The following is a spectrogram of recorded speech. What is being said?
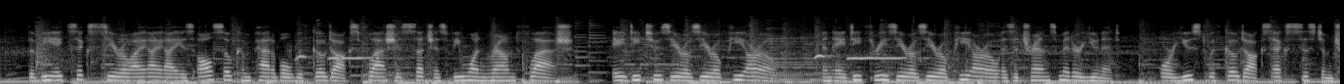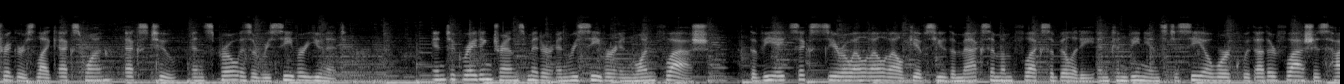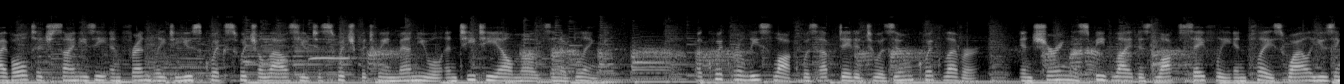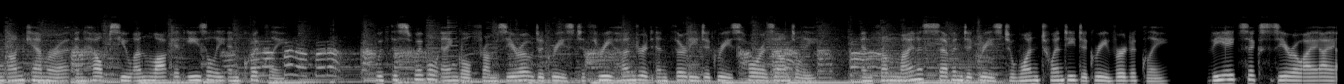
the V860III is also compatible with Godox flashes such as V1 round flash, AD200PRO, and AD300PRO as a transmitter unit, or used with Godox X system triggers like X1, X2, and XPro as a receiver unit. Integrating transmitter and receiver in one flash, the V860LLL gives you the maximum flexibility and convenience to CO work with other flashes high voltage sign easy and friendly to use quick switch allows you to switch between manual and TTL modes in a blink. A quick release lock was updated to a zoom quick lever, ensuring the speed light is locked safely in place while using on camera and helps you unlock it easily and quickly. With the swivel angle from 0 degrees to 330 degrees horizontally, and from minus 7 degrees to 120 degree vertically, V860II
